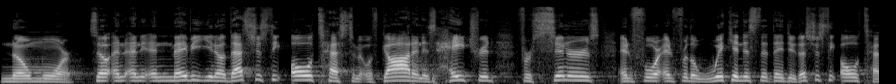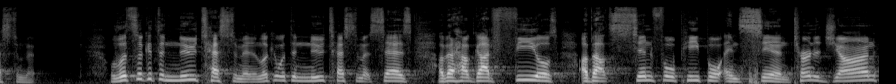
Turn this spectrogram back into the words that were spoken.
no more. So, and, and, and maybe, you know, that's just the Old Testament with God and his hatred for sinners and for, and for the wickedness that they do. That's just the Old Testament. Well, let's look at the New Testament and look at what the New Testament says about how God feels about sinful people and sin. Turn to John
